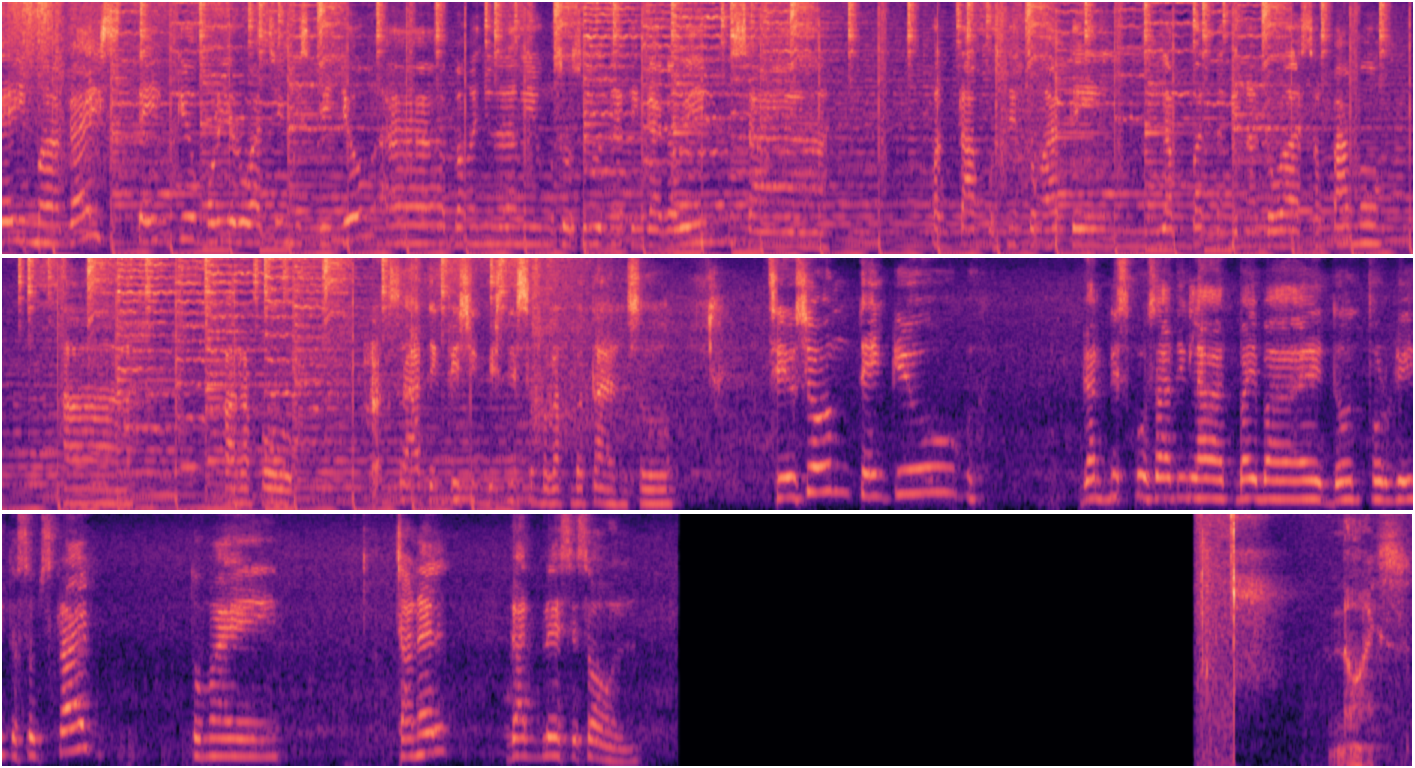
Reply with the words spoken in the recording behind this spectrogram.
Okay mga guys, thank you for your watching this video. Ah, abangan nyo na lang yung susunod nating gagawin sa pagtapos nitong ating lambat na ginagawa sa Pamo ah, para po sa ating fishing business sa Balakbatan. So, see you soon. Thank you. God bless po sa ating lahat. Bye-bye. Don't forget to subscribe to my channel. God bless us all. Nice.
